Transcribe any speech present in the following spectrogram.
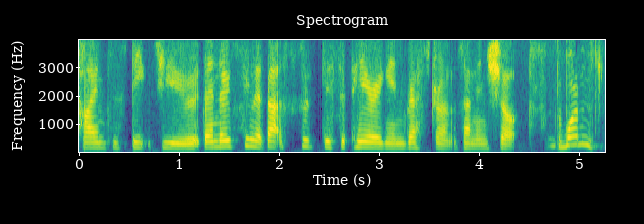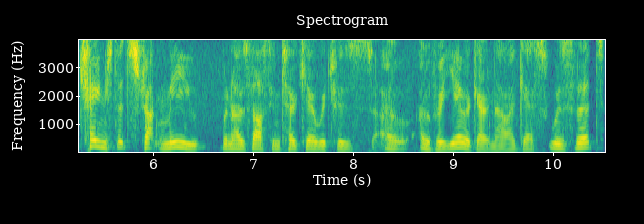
time to speak to you, they're noticing that that's sort of disappearing in restaurants and in shops. The one change that struck me when I was last in Tokyo, which was oh, over a year ago now, I guess, was that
